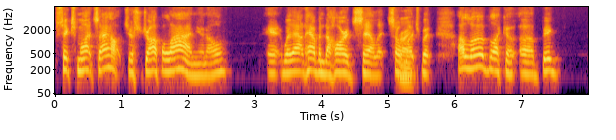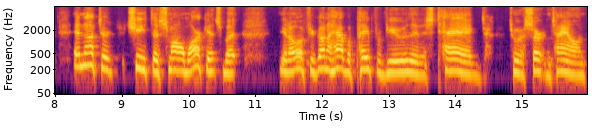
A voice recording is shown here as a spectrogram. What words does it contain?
six months out just drop a line you know eh, without having to hard sell it so Right. much but i love like a, a big and not to cheat the small markets but you know if you're going to have a pay-per-view that is tagged to a certain town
